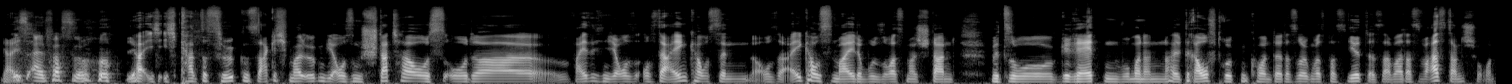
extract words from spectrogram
Ja, Ist ich, einfach so. ja ich, ich kannte das höchstens, sag ich mal, irgendwie aus dem Stadthaus oder weiß ich nicht, aus, aus der Einkaufs aus der Einkaufsmeide, wo sowas mal stand, mit so Geräten, wo man dann halt draufdrücken konnte, dass irgendwas passiert ist, aber das war's dann schon.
